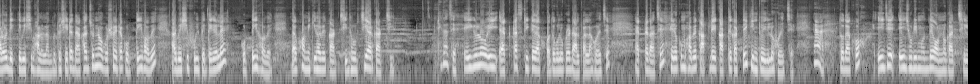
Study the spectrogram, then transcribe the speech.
আরও দেখতে বেশি ভালো লাগবে। তো সেটা দেখার জন্য অবশ্যই এটা করতেই হবে। আর বেশি ফুল পেতে গেলে করতেই হবে। দেখো আমি কীভাবে কাটছি, ধরছি আর কাটছি। ঠিক আছে? এইগুলো এই একটা স্টিকে দেখো কতগুলো করে ডালপাল্লা হয়েছে, একটা গাছে। এরকমভাবে কাটলে, কাটতে কাটতেই কিন্তু এগুলো হয়েছে। হ্যাঁ তো দেখো, এই যে এই ঝুড়ির মধ্যে অন্য গাছ ছিল,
